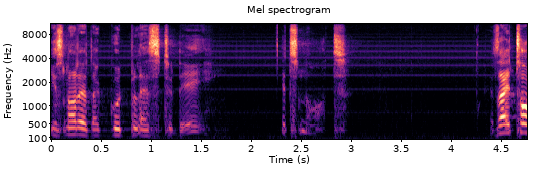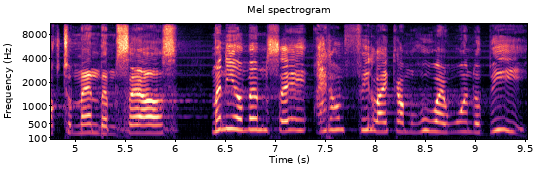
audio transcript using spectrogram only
is not at a good place today. It's not. As I talk to men themselves, many of them say, I don't feel like I'm who I want to be.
